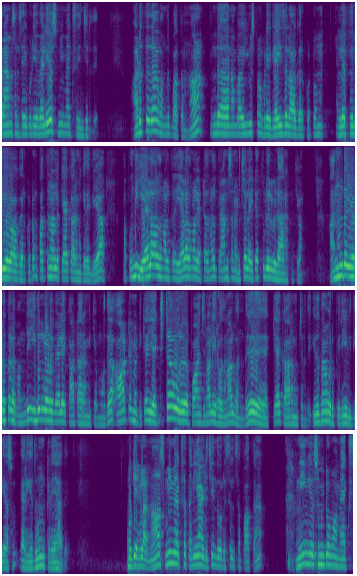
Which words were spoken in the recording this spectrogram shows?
கிராம்சன் செய்யக்கூடிய வேலையை சுமி மேக்ஸ் செஞ்சிருது. அடுத்ததாக வந்து பார்த்தோம்னா இந்த நம்ம யூஸ் பண்ணக்கூடிய கிளைசலாக இருக்கட்டும் இல்லை ஃபெரியோவாக இருக்கட்டும் பத்து நாளில் கேட்க ஆரம்பிக்குது இல்லையா? அப்போ வந்து ஏழாவது நாள் ஏழாவது நாள் எட்டாவது நாள் கிராம்சன் அடித்தா லைட்டாக துளிர் விட ஆரம்பிக்கும். அந்த இடத்துல வந்து இதுங்களோட வேலையை காட்ட ஆரம்பிக்கும் போது ஆட்டோமேட்டிக்காக எக்ஸ்ட்ரா ஒரு பாஞ்சு நாள் இருபது நாள் வந்து கேட்க ஆரம்பிச்சிருது. இதுதான் ஒரு பெரிய வித்தியாசம். வேற எதுவும் கிடையாது. ஓகேங்களா நான் சுமி மேக்ஸை தனியாக அடித்து இந்த ஒரு ரிசல்ட்ஸை பார்த்தேன். நீங்கள் சுமிட்டோமா மேக்ஸ்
